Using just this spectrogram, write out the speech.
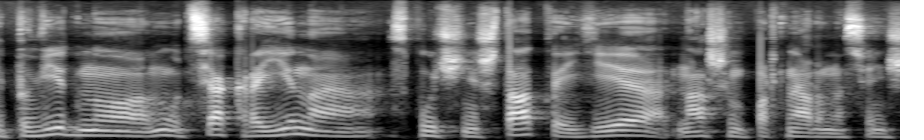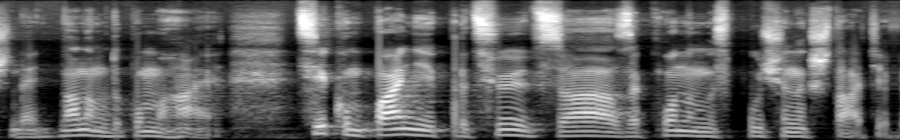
Відповідно, ну ця країна, Сполучені Штати, є нашим партнером на сьогоднішній день. Вона нам допомагає. Ці компанії працюють за законами Сполучених Штатів.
